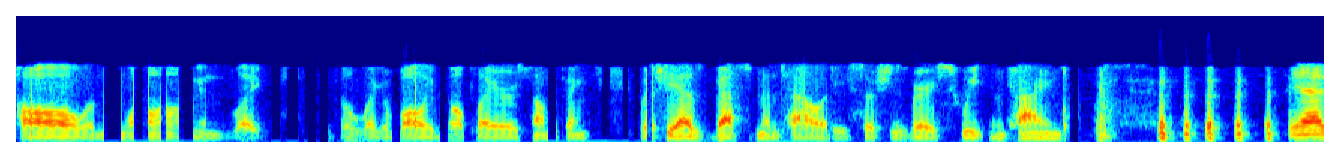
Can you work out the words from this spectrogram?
tall and long and like like a volleyball player or something, but she has Beth's mentality, so she's very sweet and kind. yeah,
